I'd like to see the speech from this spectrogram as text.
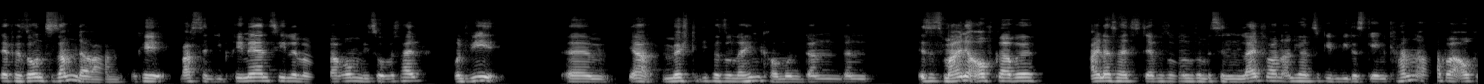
der Person zusammen daran. Okay, was sind die primären Ziele? Warum, wieso, weshalb? Und wie ähm, ja, möchte die Person da hinkommen. Und dann, dann ist es meine Aufgabe, einerseits der Person so ein bisschen Leitfaden an die Hand zu geben, wie das gehen kann, aber auch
